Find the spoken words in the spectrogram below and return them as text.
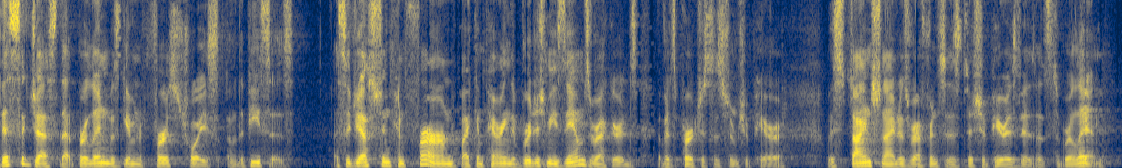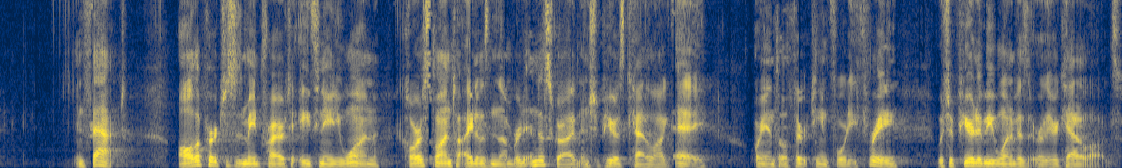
This suggests that Berlin was given first choice of the pieces, a suggestion confirmed by comparing the British Museum's records of its purchases from Shapira with Steinschneider's references to Shapira's visits to Berlin. In fact, all the purchases made prior to 1881 correspond to items numbered and described in Shapira's Catalog A, Oriental 1343, which appear to be one of his earlier catalogs.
